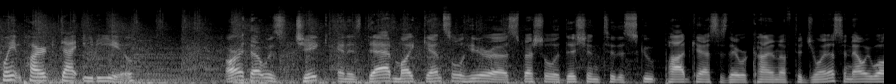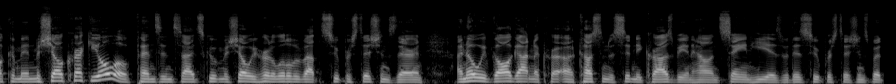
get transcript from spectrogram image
pointpark.edu. All right, that was Jake and his dad, Mike Guentzel, here, a special addition to the Scoop podcast as they were kind enough to join us. And now we welcome in Michelle Crechiolo of Pens Inside Scoop. Michelle, we heard a little bit about the superstitions there, and I know we've all gotten acc- accustomed to Sidney Crosby and how insane he is with his superstitions, but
